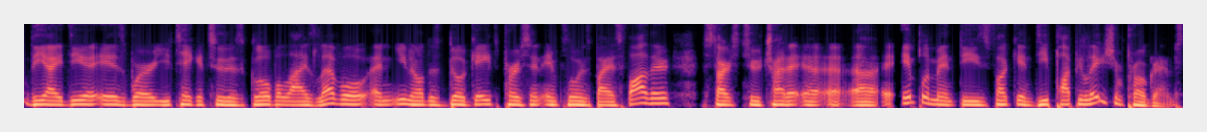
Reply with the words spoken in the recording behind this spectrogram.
the idea is where you take it to this globalized level and you know this bill gates person influenced by his father starts to try to uh, uh, uh, implement these fucking depopulation programs.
